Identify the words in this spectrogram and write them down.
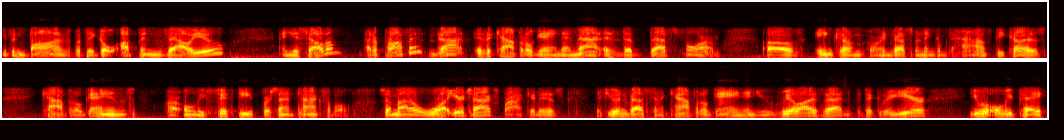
even bonds, but they go up in value and you sell them at a profit, that is a capital gain. And that is the best form of income or investment income to have because capital gains are only 50% taxable. So no matter what your tax bracket is, if you invest in a capital gain and you realize that in a particular year, you will only pay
